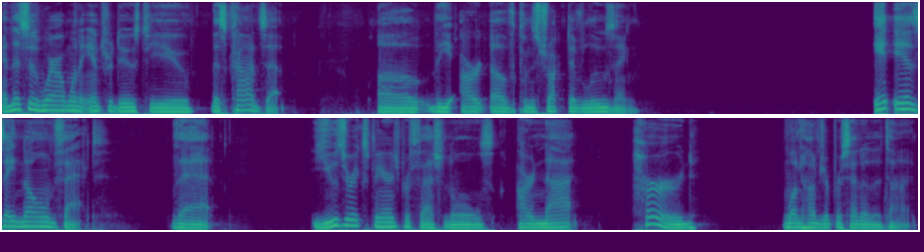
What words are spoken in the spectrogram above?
And this is where i want to introduce to you this concept of the art of constructive losing. It is a known fact that user experience professionals are not heard 100% of the time.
